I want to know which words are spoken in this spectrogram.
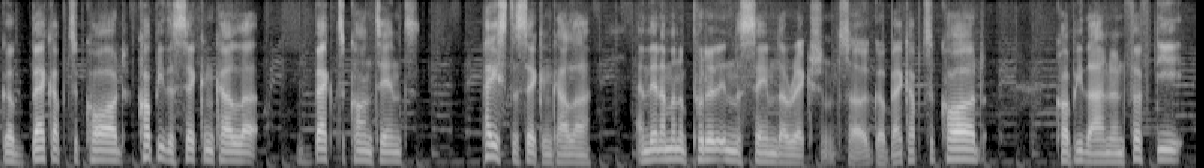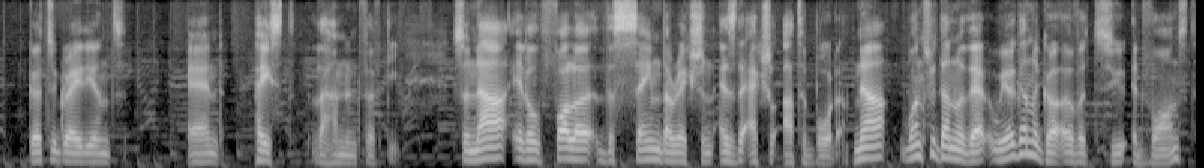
Go back up to card, copy the second color, back to content, paste the second color, and then I'm going to put it in the same direction. So go back up to card, copy the 150, go to gradient, and paste the 150. So now it'll follow the same direction as the actual outer border. Now, once we're done with that, we are going to go over to advanced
